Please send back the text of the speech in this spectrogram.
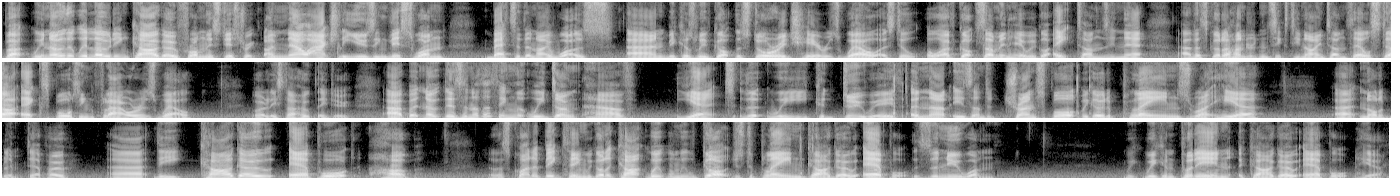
But we know that we're loading cargo from this district. I'm now actually using this one better than I was. And because we've got the storage here as well, I still... Oh, I've got some in here. We've got 8 tons in there. Uh, that's got 169 tons. They'll start exporting flour as well. Or at least I hope they do. Uh, but no, there's another thing that we don't have yet that we could do with. And that is under transport, we go to planes right here. Uh, not a blimp depot. Uh, the cargo airport hub. Now that's quite a big thing. We got a car. We, we've got just a plain cargo airport. This is a new one. We we can put in a cargo airport here,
